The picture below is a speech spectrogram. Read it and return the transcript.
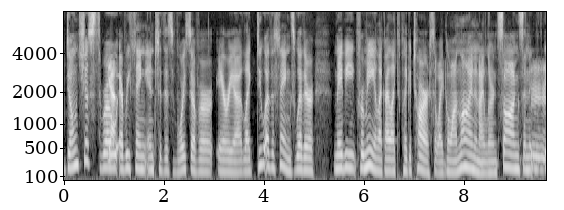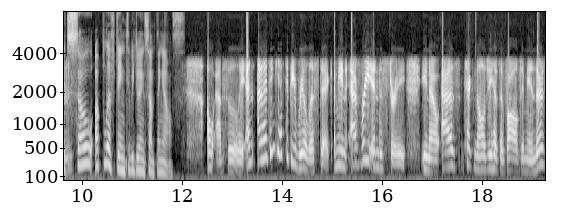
Don't just throw yeah. everything into this voiceover area. Like, do other things, whether maybe for me, like I like to play guitar, so I go online and I learn songs, and mm-hmm. it, it's so uplifting to be doing something else. Oh, absolutely. And and I think you have to be realistic. I mean, every industry, you know, as technology has evolved, I mean, there's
